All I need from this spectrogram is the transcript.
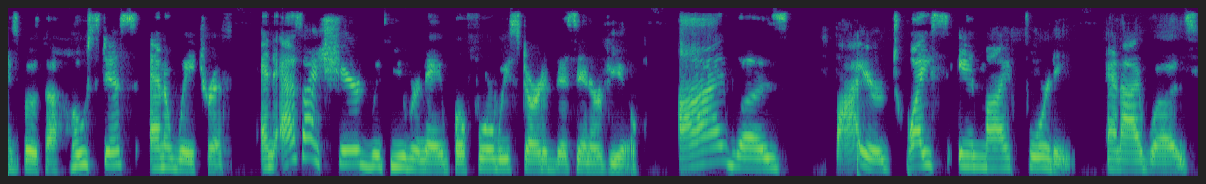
as both a hostess and a waitress. And as I shared with you, Renee, before we started this interview, I was fired twice in my 40 and I was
